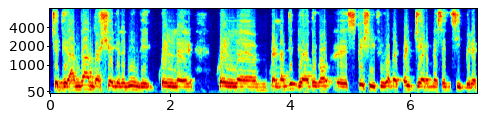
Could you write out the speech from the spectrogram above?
cioè andando a scegliere quindi quelle, quel, quell'antibiotico eh, specifico per quel germe sensibile.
